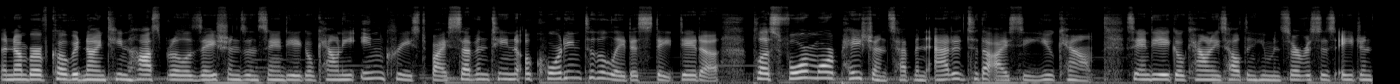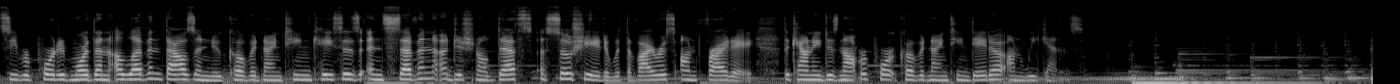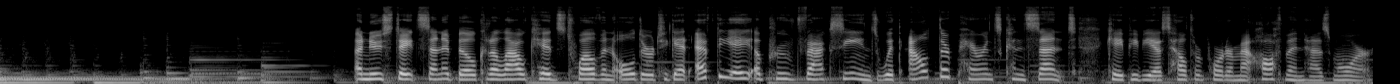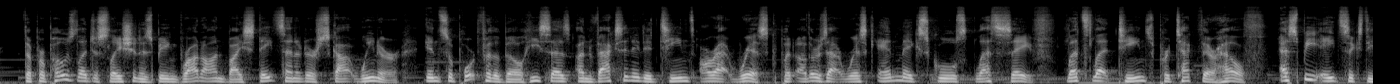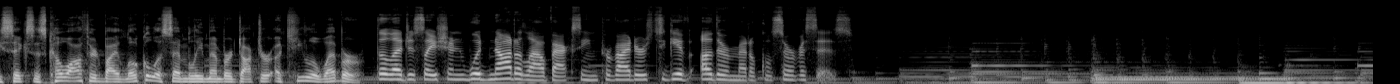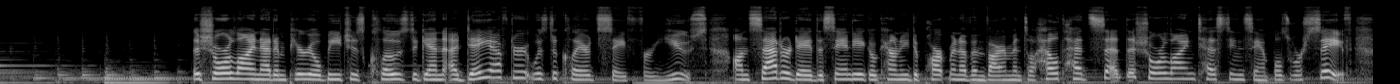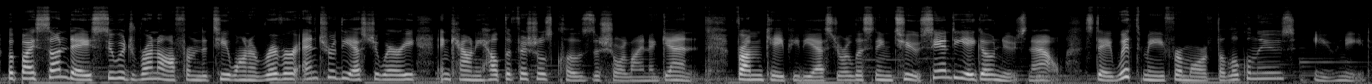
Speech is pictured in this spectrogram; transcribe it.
The number of COVID 19 hospitalizations in San Diego County increased by 17, according to the latest state data. Plus, four more patients have been added to the ICU count. San Diego County's Health and Human Services Agency reported more than 11,000 new COVID 19 cases and seven additional deaths associated with the virus on Friday. The county does not report COVID 19 data on weekends. A new state Senate bill could allow kids 12 and older to get FDA approved vaccines without their parents' consent. KPBS health reporter Matt Hoffman has more. The proposed legislation is being brought on by State Senator Scott Wiener. In support for the bill, he says unvaccinated teens are at risk, put others at risk, and make schools less safe. Let's let teens protect their health. SB 866 is co authored by local assembly member Dr. Akilah Weber. The legislation would not allow vaccine providers to give other medical services. The shoreline at Imperial Beach is closed again a day after it was declared safe for use. On Saturday, the San Diego County Department of Environmental Health had said the shoreline testing samples were safe, but by Sunday, sewage runoff from the Tijuana River entered the estuary and county health officials closed the shoreline again. From KPBS, you're listening to San Diego News Now. Stay with me for more of the local news you need.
